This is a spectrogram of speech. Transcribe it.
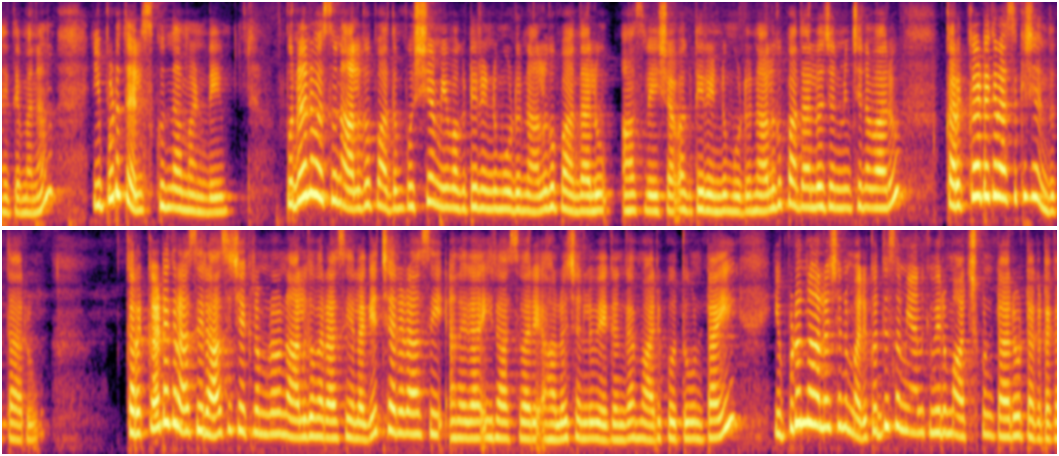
అయితే మనం ఇప్పుడు తెలుసుకుందామండి. పునర్వసు నాలుగు పాదం పుష్యమి ఒకటి రెండు మూడు నాలుగు పాదాలు ఆశ్లేష ఒకటి రెండు మూడు నాలుగు పాదాల్లో జన్మించిన వారు కర్కాటక రాశికి చెందుతారు. కర్కాటక రాశి రాశి చక్రంలో నాలుగవ రాశి అలాగే చరరాశి అనగా ఈ రాశి వారి ఆలోచనలు వేగంగా మారిపోతూ ఉంటాయి. ఇప్పుడున్న ఆలోచన మరికొద్ది సమయానికి వీరు మార్చుకుంటారు టకటక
